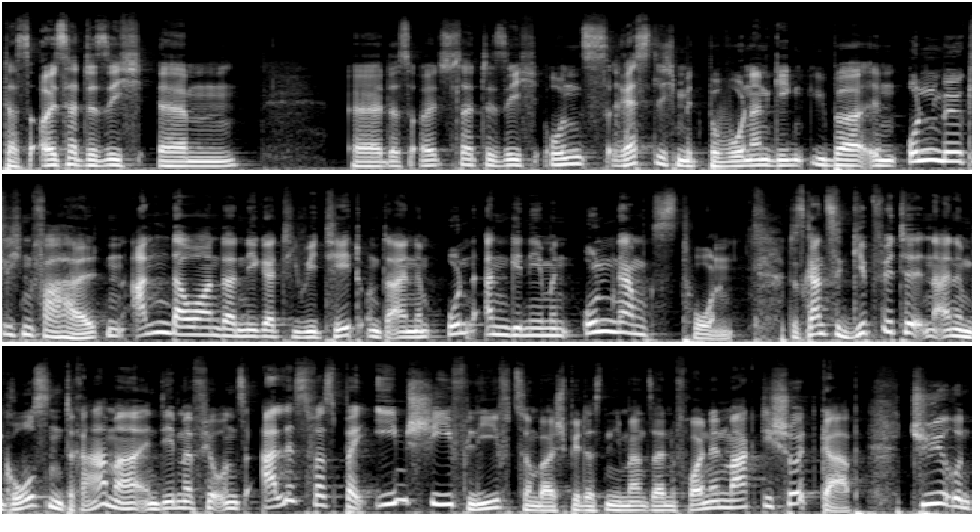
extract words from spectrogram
Das äußerte sich, ähm, äh, das äußerte sich uns restlichen Mitbewohnern gegenüber in unmöglichen Verhalten, andauernder Negativität und einem unangenehmen Umgangston. Das Ganze gipfelte in einem großen Drama, in dem er für uns alles, was bei ihm schief lief, zum Beispiel, dass niemand seine Freundin mag, die Schuld gab, Türen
